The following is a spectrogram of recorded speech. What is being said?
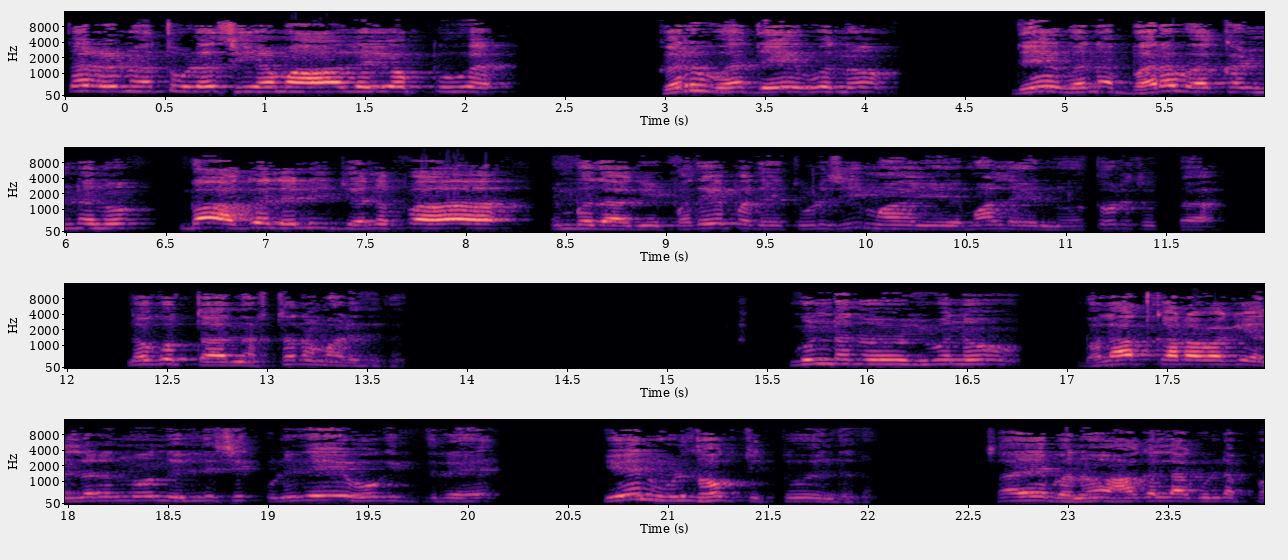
ತರುಣ ತುಳಸಿಯ ಮಾಲೆಯೊಪ್ಪುವ, ಗರ್ವ ದೇವನು ದೇವನ ಬರವ ಕಂಡನು ಬಾಗಲಲ್ಲಿ ಜನಪ ಎಂಬುದಾಗಿ ಪದೇ ಪದೇ ತುಳಸಿ ಮಾಯೆ ಮಾಲೆಯನ್ನು ತೋರಿಸುತ್ತಾ ನಗುತ್ತಾ ನರ್ತನ ಮಾಡಿದನು. ಗುಂಡನು ಇವನು ಬಲಾತ್ಕಾರವಾಗಿ ಎಲ್ಲರನ್ನೂ ನಿಲ್ಲಿಸಿ ಕುಣಿದೇ ಹೋಗಿದ್ರೆ ಏನು ಉಳಿದು ಹೋಗ್ತಿತ್ತು ಎಂದನು. ಸಾಹೇಬನು, ಹಾಗಲ್ಲ ಗುಂಡಪ್ಪ,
